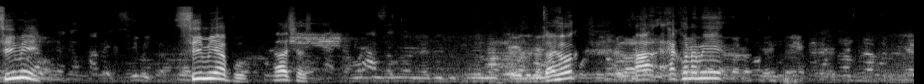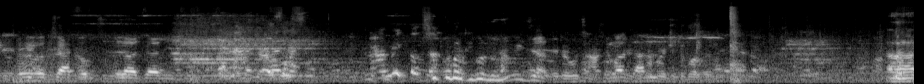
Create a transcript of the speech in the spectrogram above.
সিমি। সিমি? আপু আচ্ছা আচ্ছা। যাই হোক আহ, এখন আমি আহ,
